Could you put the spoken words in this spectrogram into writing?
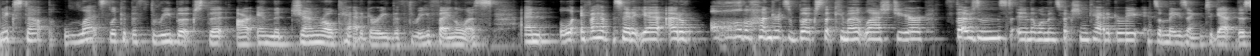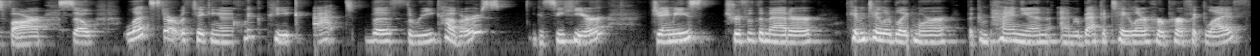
Next up, let's look at the three books that are in the general category, the three finalists. And if I haven't said it yet, out of all the hundreds of books that came out last year, thousands in the women's fiction category, it's amazing to get this far. So let's start with taking a quick peek at the three covers. You can see here Jamie's Truth of the Matter, Kim Taylor Blakemore, The Companion, and Rebecca Taylor, Her Perfect Life.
